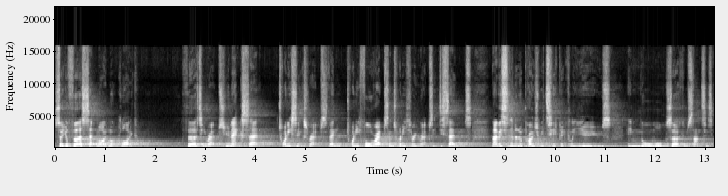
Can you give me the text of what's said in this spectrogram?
So your first set might look like 30 reps. Your next set, 26 reps. Then 24 reps and 23 reps. It descends. Now, this isn't an approach we typically use in normal circumstances.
